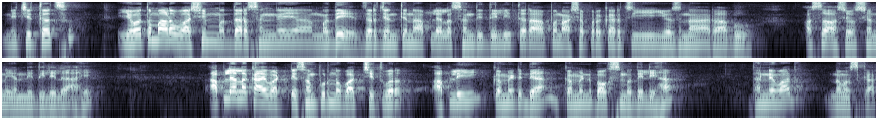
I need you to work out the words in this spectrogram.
निश्चितच. यवतमाळ वाशिम मतदारसंघामध्ये जर जनतेनं आपल्याला संधी दिली तर आपण अशा प्रकारची योजना राबू असं आश्वासन यांनी दिलेलं आहे. आपल्याला काय वाटते संपूर्ण बातचीतवर? आपली कमेंट द्या. कमेंट बॉक्समध्ये लिहा. धन्यवाद. नमस्कार.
